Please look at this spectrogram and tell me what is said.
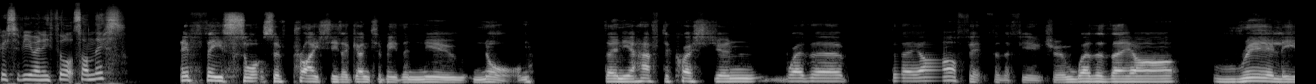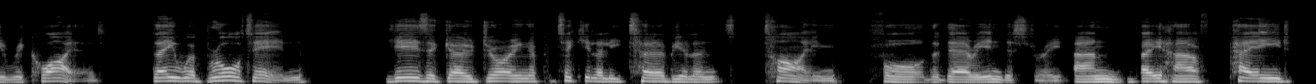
Chris, have you any thoughts on this? If these sorts of prices are going to be the new norm, then you have to question whether they are fit for the future and whether they are really required. They were brought in years ago during a particularly turbulent time for the dairy industry, and they have paid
